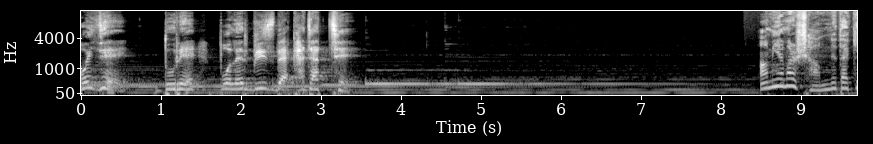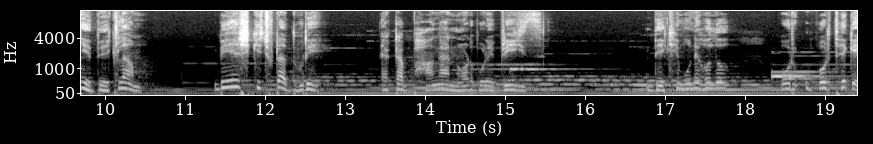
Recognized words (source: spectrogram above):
ওই যে দূরে পোলের ব্রিজ দেখা যাচ্ছে। আমি আমার সামনে তাকিয়ে দেখলাম বেশ কিছুটা দূরে একটা ভাঙা নড়বড়ে ব্রিজ। দেখে মনে হলো, ওর উপর থেকে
